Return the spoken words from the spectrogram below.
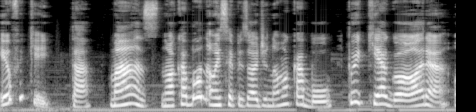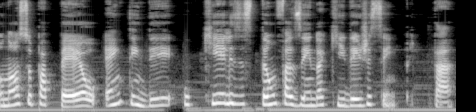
Eu fiquei, tá? Mas não acabou não, esse episódio não acabou, porque agora o nosso papel é entender o que eles estão fazendo aqui desde sempre, tá?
